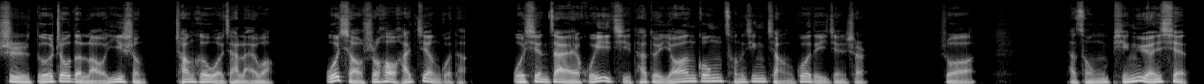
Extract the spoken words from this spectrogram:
是德州的老医生，常和我家来往。我小时候还见过他。我现在回忆起他对姚安公曾经讲过的一件事儿，说他从平原县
